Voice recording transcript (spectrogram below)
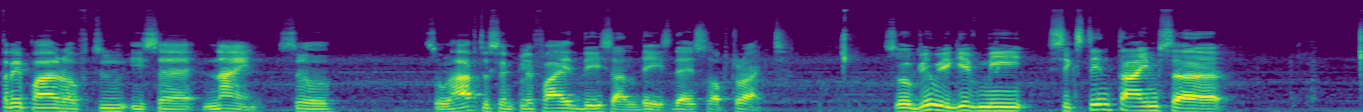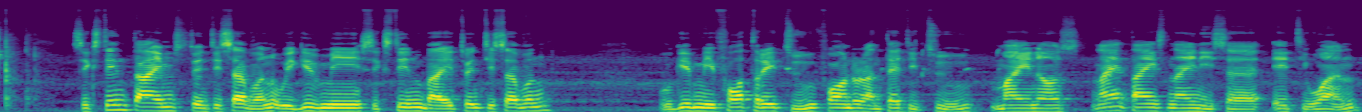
3 power of 2 is uh, 9. So, so we have to simplify this and this, then subtract. So v will give me 16 times uh, 16 times 27 will give me 16 by 27 will give me 432 432 minus 9 times 9 is uh, 81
